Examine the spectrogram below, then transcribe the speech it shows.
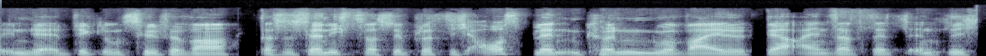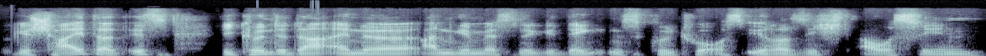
äh, in der Entwicklungshilfe war. Das ist ja nichts, was wir plötzlich ausblenden können, nur weil der Einsatz letztendlich gescheitert ist. Wie könnte da eine angemessene Gedenkenskultur aus Ihrer Sicht aussehen?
